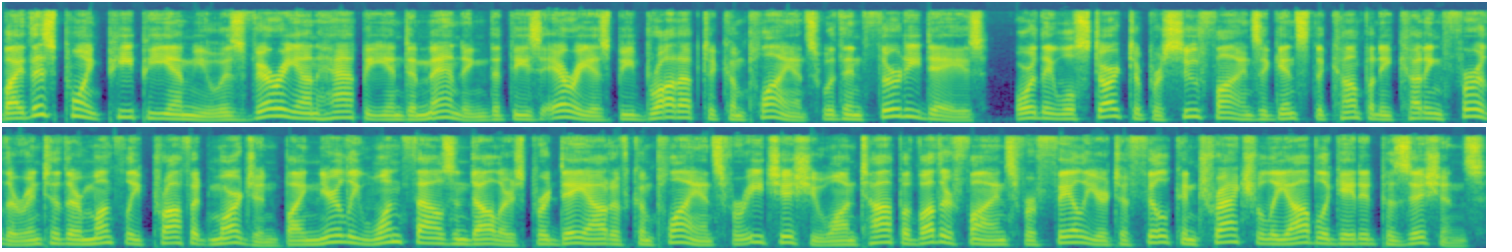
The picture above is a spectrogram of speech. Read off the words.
By this point, PPMU is very unhappy and demanding that these areas be brought up to compliance within 30 days, or they will start to pursue fines against the company, cutting further into their monthly profit margin by nearly $1,000 per day out of compliance for each issue, on top of other fines for failure to fill contractually obligated positions.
